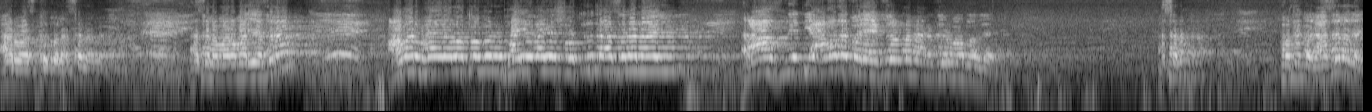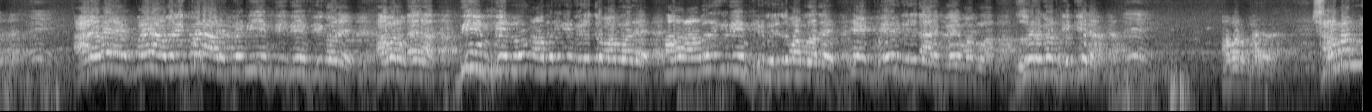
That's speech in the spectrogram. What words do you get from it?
আরও করে আছে না আছে না মারামারি আছে না? আমার ভাইয়েরা তখন ভাই ভাইয়ের শত্রুতা আছে না নাই? রাজনীতি আলাদা করে একজন নামে আরেকজন মামলা দেয় আছে না? কথা করে এক ভাই করে বিএনপি বিএনপি করে। আমার ভাইরা লোক বিরুদ্ধে মামলা দেয়। আমার বিএনপির বিরুদ্ধে মামলা দেয়। এক ভাইয়ের বিরুদ্ধে আরেক ভাইয়ের মামলা। ঠিক না? আমার ভাইরা, সামান্য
